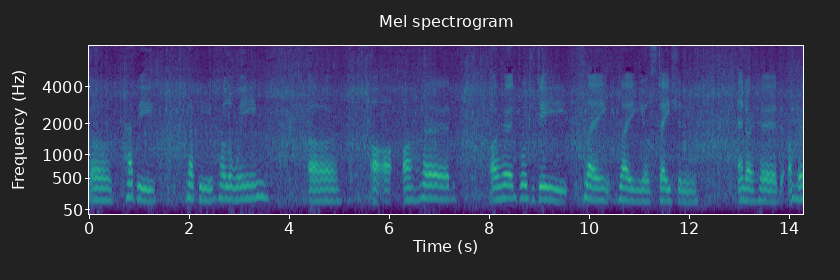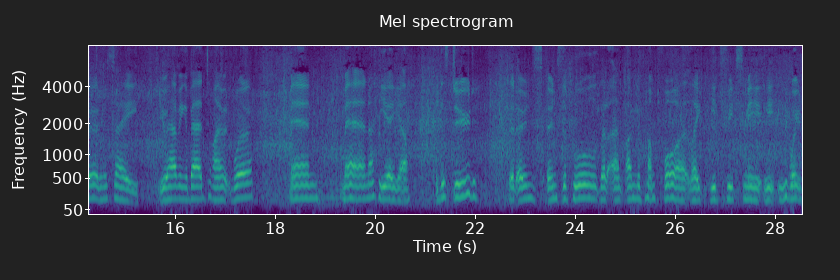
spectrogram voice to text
Uh, happy happy Halloween. Uh, I, I, I heard I heard Georgie D playing playing your station, and I heard I heard her say you're having a bad time at work. Man, man, I hear ya. This dude that owns owns the pool that I'm I'm the pump for, like he treats me. He, he won't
